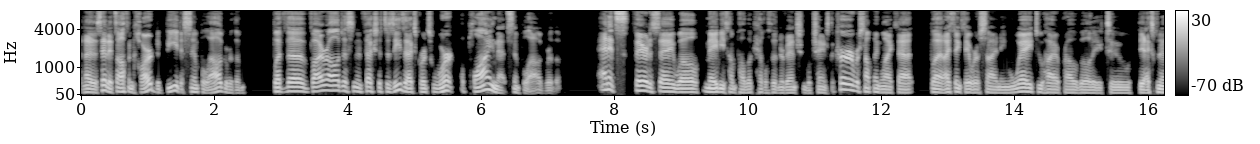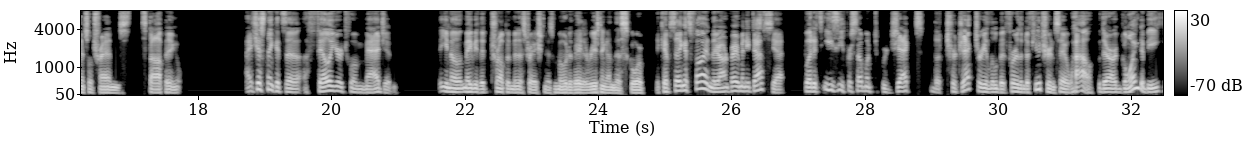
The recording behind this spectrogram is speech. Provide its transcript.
And as I said, it's often hard to beat a simple algorithm. But the virologists and infectious disease experts weren't applying that simple algorithm. And it's fair to say, well, maybe some public health intervention will change the curve or something like that but I think they were assigning way too high a probability to the exponential trend stopping. I just think it's a, a failure to imagine. You know, maybe the Trump administration is motivated reasoning on this score. They kept saying it's fine, there aren't very many deaths yet. But it's easy for someone to project the trajectory a little bit further in the future and say, wow, there are going to be.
